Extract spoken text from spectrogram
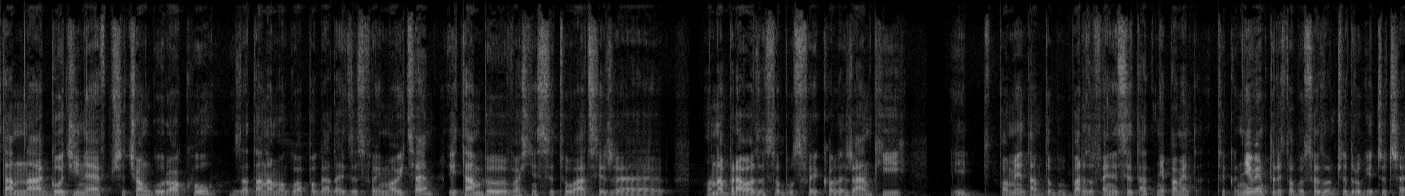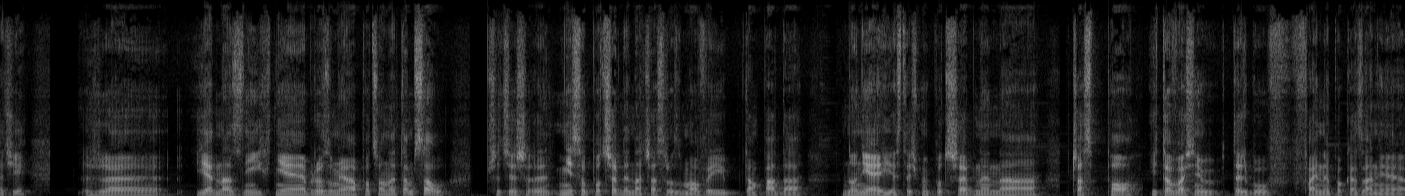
tam na godzinę w przeciągu roku Zatana mogła pogadać ze swoim ojcem i tam były właśnie sytuacje, że ona brała ze sobą swoje koleżanki i pamiętam, to był bardzo fajny cytat. Nie pamiętam, tylko nie wiem, który to był sezon, czy drugi, czy trzeci, że jedna z nich nie rozumiała, po co one tam są. Przecież e, nie są potrzebne na czas rozmowy i tam pada, no nie, jesteśmy potrzebne na czas po. I to właśnie też było fajne pokazanie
